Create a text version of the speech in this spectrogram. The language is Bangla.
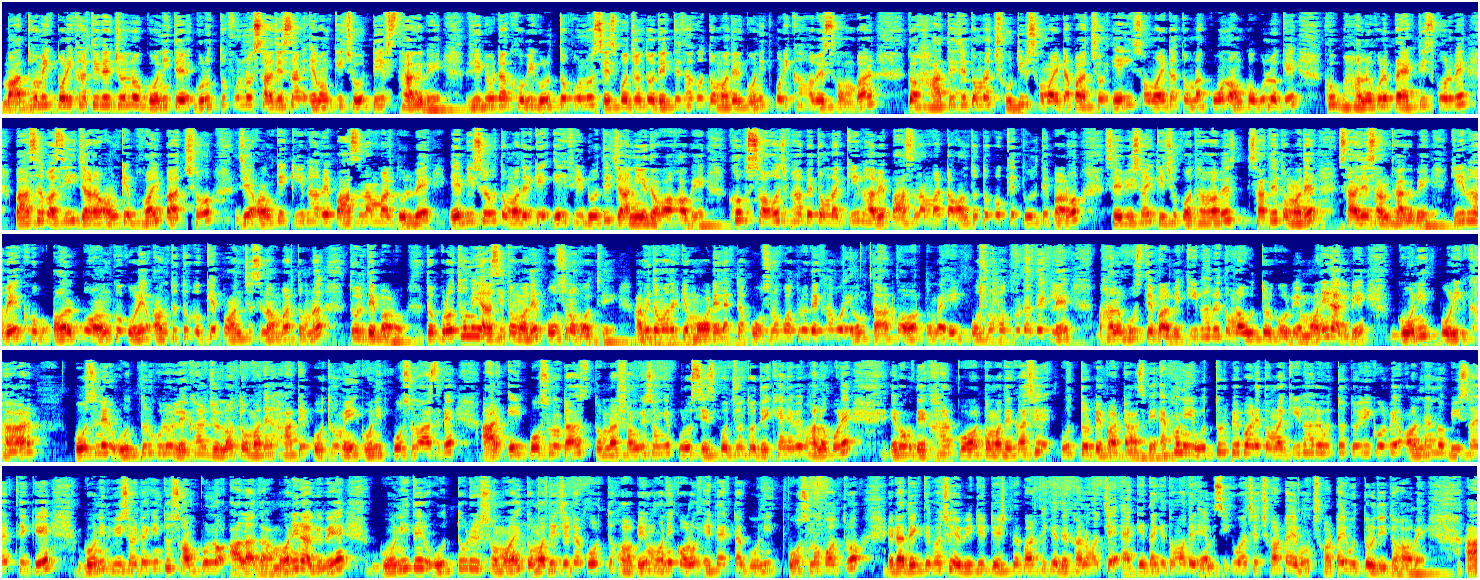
মাধ্যমিক পরীক্ষার্থীদের জন্য গণিতের গুরুত্বপূর্ণ সাজেশন এবং কিছু টিপস থাকবে। ভিডিওটা খুবই গুরুত্বপূর্ণ। শেষ পর্যন্ত দেখতে থাকো। তোমাদের গণিত পরীক্ষা হবে সোমবার। তো হাতে যে তোমরা ছুটির সময়টা পাচ্ছ, এই সময়টা তোমরা কোন অঙ্কগুলোকে খুব ভালো করে প্র্যাকটিস করবে। পাশাপাশি যারা অঙ্কে ভয় পাচ্ছ যে অঙ্কে কীভাবে পাস নাম্বার তুলবে, এ বিষয়েও তোমাদেরকে এই ভিডিওতে জানিয়ে দেওয়া হবে। খুব সহজভাবে তোমরা কীভাবে পাস নাম্বারটা অন্ততপক্ষে তুলতে পারো, সে বিষয়ে কিছু কথা হবে। সাথে তোমাদের সাজেশন থাকবে। কীভাবে খুব অল্প অঙ্ক করে অন্ততপক্ষে পঞ্চাশ নাম্বার তোমরা তুলতে পারো। তো প্রথমেই আসি তোমাদের প্রশ্নপত্রে। আমি তোমাদেরকে মডেল একটা প্রশ্নপত্র দেখাবো এবং তারপর তোমরা এই প্রশ্নপত্রটা দেখলে ভালো বুঝতে পারবে কীভাবে তোমরা উত্তর করবে। মনে রাখবে গণিত পরীক্ষার প্রশ্নের উত্তরগুলো লেখার জন্য তোমাদের হাতে প্রথমেই গণিত প্রশ্ন আসবে। আর এই প্রশ্নটা তোমরা সঙ্গে সঙ্গে পুরো শেষ পর্যন্ত দেখে নেবে ভালো করে এবং দেখার পর তোমাদের কাছে উত্তর পেপারটা আসবে। এখন এই উত্তর পেপারে তোমরা কীভাবে উত্তর তৈরি করবে? অন্যান্য বিষয়ের থেকে গণিত বিষয়টা কিন্তু সম্পূর্ণ আলাদা। মনে রাখবে, গণিতের উত্তরের সময় তোমাদের যেটা করতে হবে, মনে করো এটা একটা গণিত প্রশ্নপত্র। এটা দেখতে পাচ্ছ এবিটি টেস্ট পেপার থেকে দেখানো হচ্ছে। একে দাগে তোমাদের এমসিকিউ আছে ছটা এবং ছটাই উত্তর দিতে হবে।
